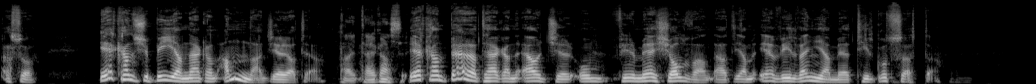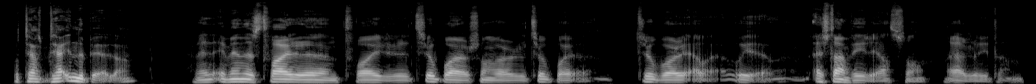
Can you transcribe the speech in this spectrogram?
altså, Jeg kan ikke be om noen annen gjør det til. Nei, det kan ikke. Jeg kan bare ta en avgjør om for meg selv at ja, jeg vil vende meg til godsøtta. Og det, det innebærer. det. Men jeg minnes tvær, tvær trobar som var trobar, trobar i Østanfyr, altså, her i den.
